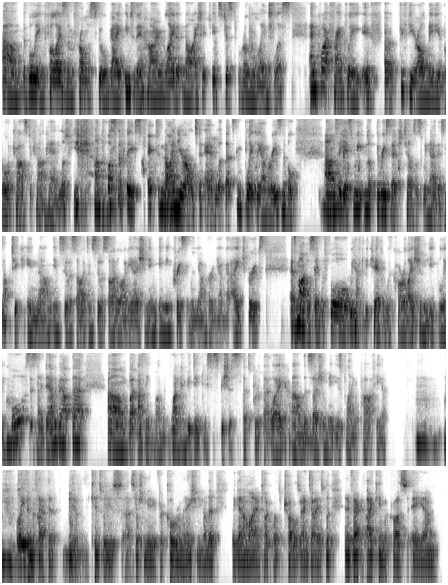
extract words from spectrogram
Um, the bullying follows them from the school gate into their home late at night. It, it's just relentless. And quite frankly, if a 50 year old media broadcaster can't handle it, you can't possibly expect a nine year old to handle it. That's completely unreasonable. Um, so, yes, we look, the research tells us we know there's an uptick in, um, in suicides and suicidal ideation in, in increasingly younger and younger age groups. As Michael said before, we have to be careful with correlation equaling mm-hmm. cause. There's no doubt about that. Um, but I think one, one can be deeply suspicious, let's put it that way, um, that social media is playing a part here. Mm-hmm. mm-hmm. Well, even the fact that you know kids will use uh, social media for co-rumination, you know, that they get online and talk about the troubles or anxieties. But and in fact, I came across a um,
